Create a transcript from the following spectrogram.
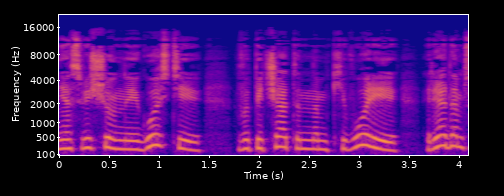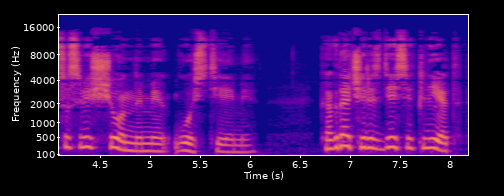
неосвященные гости в опечатанном кивории рядом с освященными гостями. Когда через десять лет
